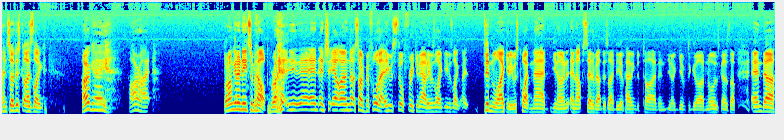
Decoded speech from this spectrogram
And so this guy's like, okay, all right, but I'm going to need some help, right? And, and she, uh, no, sorry, before that, he was still freaking out. He was like, he was like, I didn't like it. He was quite mad, you know, and, and upset about this idea of having to tithe and you know give to God and all this kind of stuff. And uh,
